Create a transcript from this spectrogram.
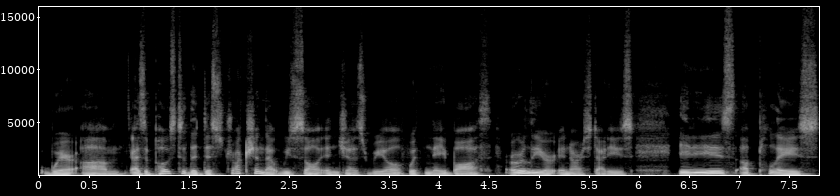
where, um, as opposed to the destruction that we saw in Jezreel with Naboth earlier in our studies, it is a place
